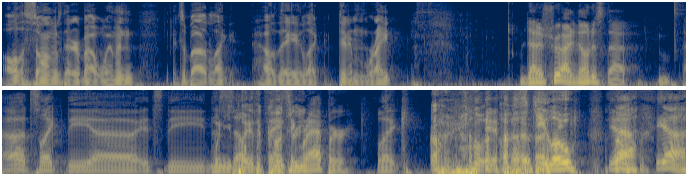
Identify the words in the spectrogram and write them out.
all the songs that are about women, it's about like how they like did him right. That is true. I noticed that. Oh, it's like the uh, it's the, the When you play the self-effacing country- rapper. Like Skee-Lo. yeah, yeah,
